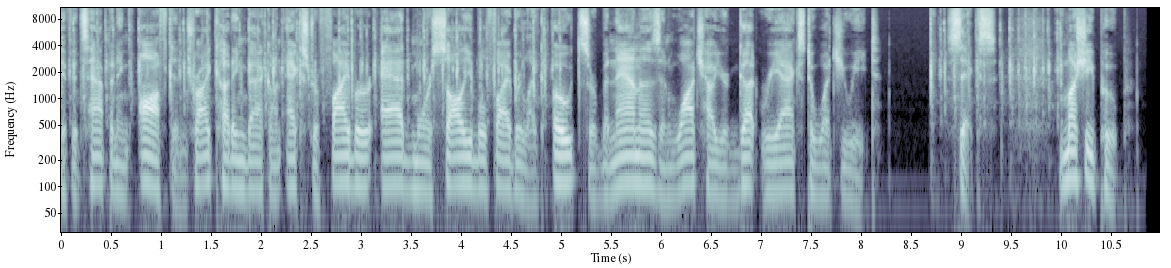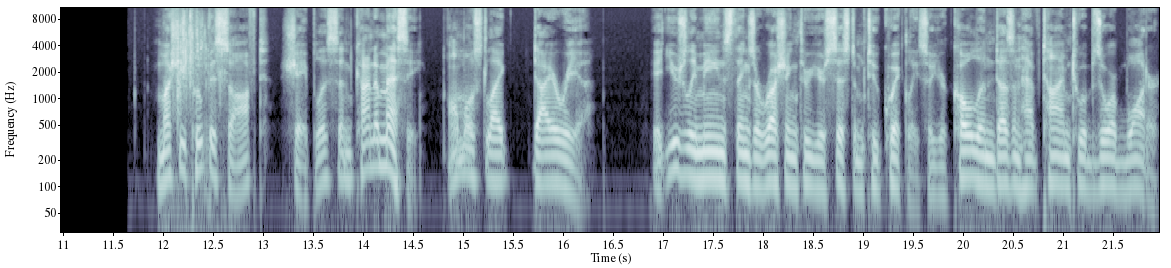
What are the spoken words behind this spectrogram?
If it's happening often, try cutting back on extra fiber, add more soluble fiber like oats or bananas, and watch how your gut reacts to what you eat. 6. Mushy poop. Mushy poop is soft, shapeless, and kind of messy, almost like diarrhea. It usually means things are rushing through your system too quickly, so your colon doesn't have time to absorb water.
